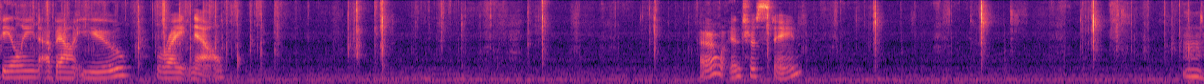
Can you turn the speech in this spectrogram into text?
feeling about you right now? Oh, interesting. Mm.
